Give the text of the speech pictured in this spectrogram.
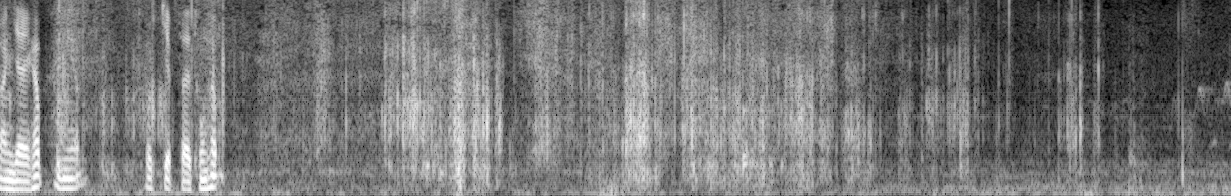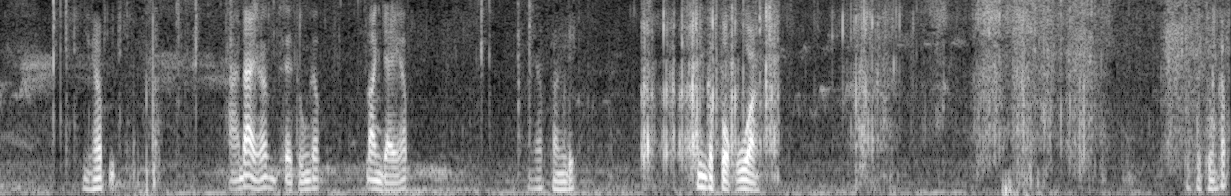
บางใหญ่ครับตรงนี้ครับเราเก็บใส่ถุงครับนี่ครับ หาได้ครับใส่ถุงครับรังใหญ่ครับนี่ครับรังเล็ก ขึ้นกระปกวัวกระถุงครับ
